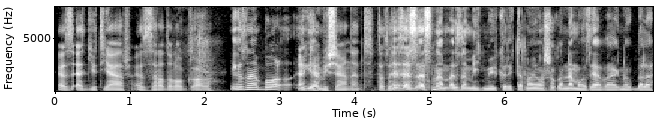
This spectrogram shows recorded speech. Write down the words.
ez együtt jár ezzel a dologgal. Igazából El igen. kell viselned. Tehát, hogy ez, ez, ez, nem, ez nem így működik, tehát nagyon sokan nem az elvágnak bele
